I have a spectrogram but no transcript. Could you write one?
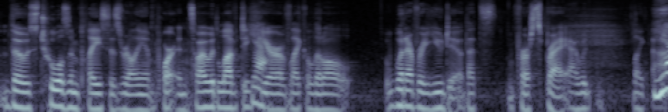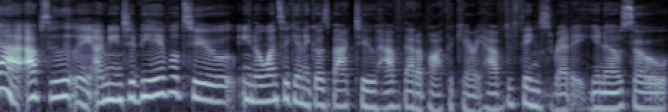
those tools in place is really important. So I would love to yeah. hear of like a little whatever you do. That's for spray. I would like that. Yeah, absolutely. I mean, to be able to, you know, once again, it goes back to have that apothecary, have the things ready, you know. So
